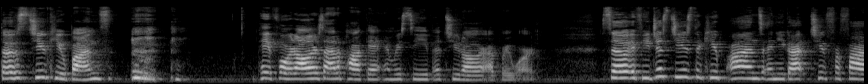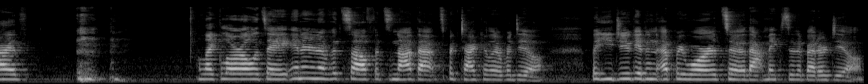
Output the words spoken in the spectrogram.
those two coupons, pay $4 out of pocket, and receive a $2 up reward. So if you just use the coupons and you got two for five, like Laurel would say, in and of itself, it's not that spectacular of a deal. But you do get an up reward, so that makes it a better deal.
